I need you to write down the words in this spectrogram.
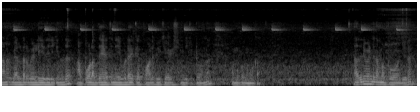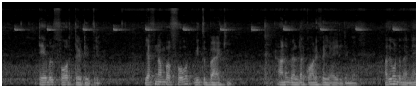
ആണ് വെൽഡർ വെൽഡ് ചെയ്തിരിക്കുന്നത്. അപ്പോൾ അദ്ദേഹത്തിന് എവിടെയൊക്കെ ക്വാളിഫിക്കേഷൻ കിട്ടുമെന്ന് നമുക്ക് നോക്കാം. അതിനുവേണ്ടി നമ്മൾ പോകേണ്ടത് table four thirty three. F number four with backing ആണ് വെൽഡർ ക്വാളിഫൈ ആയിരിക്കുന്നത്. അതുകൊണ്ട് തന്നെ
